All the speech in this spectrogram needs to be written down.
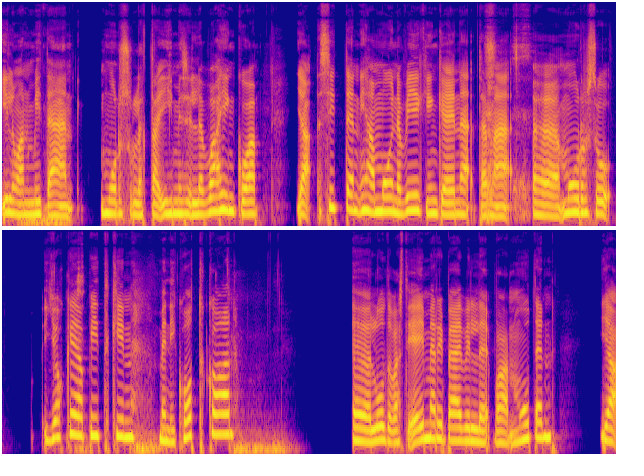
ilman mitään mursulle tai ihmisille vahinkoa. Ja sitten ihan muina viikinkeinä tämä ö, mursu jokea pitkin meni Kotkaan. Ö, luultavasti ei meripäiville, vaan muuten – ja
